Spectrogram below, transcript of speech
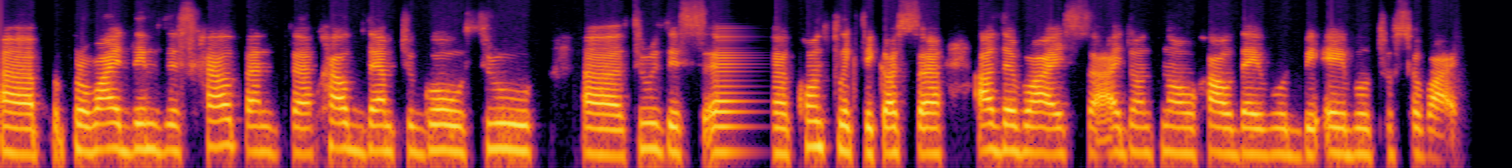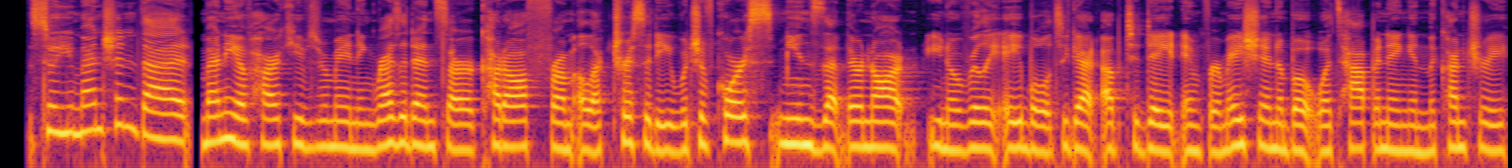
uh, provide them this help and uh, help them to go through uh, through this uh, conflict because uh, otherwise i don't know how they would be able to survive so, you mentioned that many of Kharkiv's remaining residents are cut off from electricity, which of course means that they're not, you know, really able to get up to date information about what's happening in the country.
